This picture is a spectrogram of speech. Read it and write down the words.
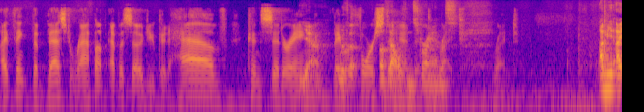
I think, the best wrap up episode you could have, considering Yeah, they were a- forced a to thousand end it. strands. Right. Right. I mean, I,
